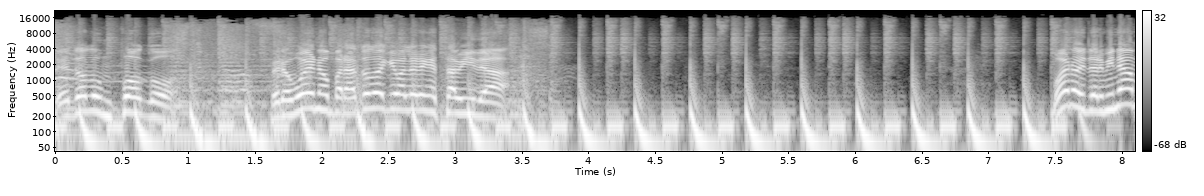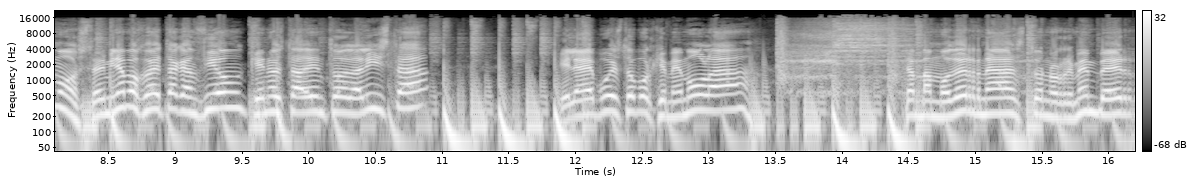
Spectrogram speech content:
De todo un poco. Pero bueno, para todo hay que valer en esta vida. Bueno, y terminamos. Terminamos con esta canción que no está dentro de la lista. Que la he puesto porque me mola. Están más modernas, tono remember.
